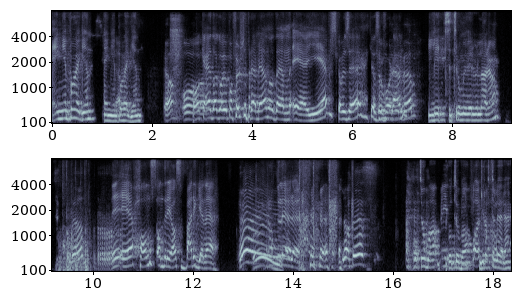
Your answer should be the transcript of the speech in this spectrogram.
engen på veggen. Engen på veggen. Ja, og... Ok, Da går vi på førstepremien, og den er gjev. Skal vi se hvem som får den. Litt trommevirvel der, ja. Det er Hans Andreas Bergene. Gratulerer! Grattis! Godt jobba. Godt jobba. Gratulerer.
